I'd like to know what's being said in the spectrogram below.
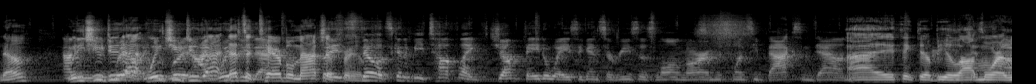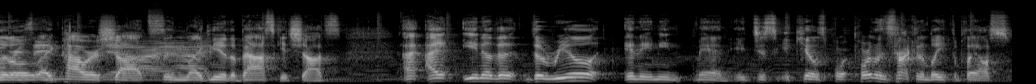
No, I wouldn't mean, you do will, that? Wouldn't you do that? That's do a that. terrible matchup for him. Still, it's gonna be tough, like jump fadeaways against Ariza's long arms once he backs him down. I think there'll be a lot more little in. like power Yeah, shots and like alright. near the basket shots. I, I, you know, the the real and I mean, man, it just it kills. Port- Portland's not going to make the playoffs.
